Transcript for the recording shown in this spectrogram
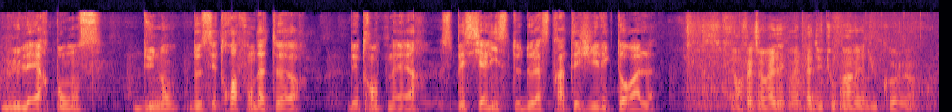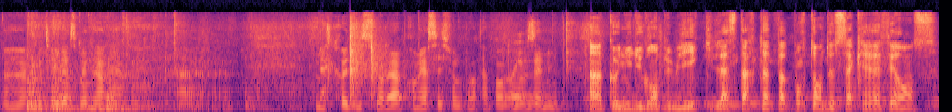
Muller, Ponce, du nom de ses trois fondateurs, des trentenaires, spécialistes de la stratégie électorale. Et en fait, j'aimerais dire qu'on n'a pas du tout parlé du call euh, que la semaine dernière, euh, mercredi, sur la première session de porte-à-porte de nos amis. Inconnue du grand public, la start-up a pourtant de sacrées références.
